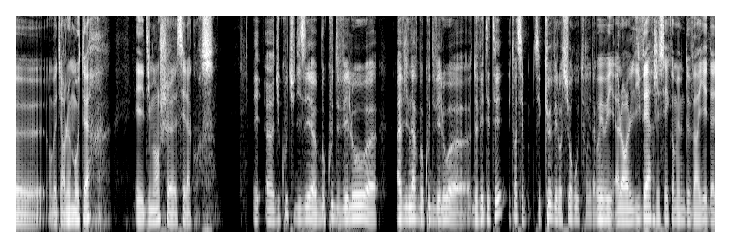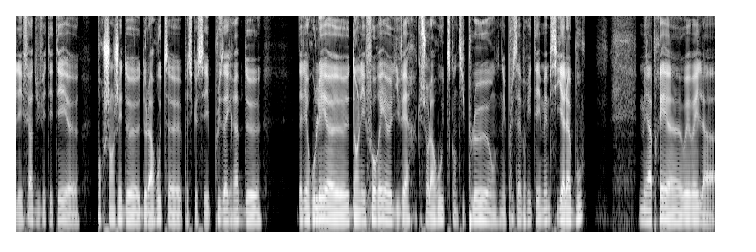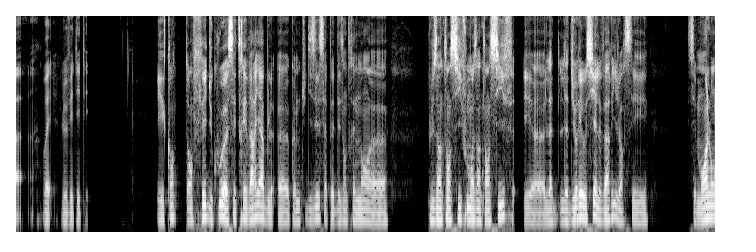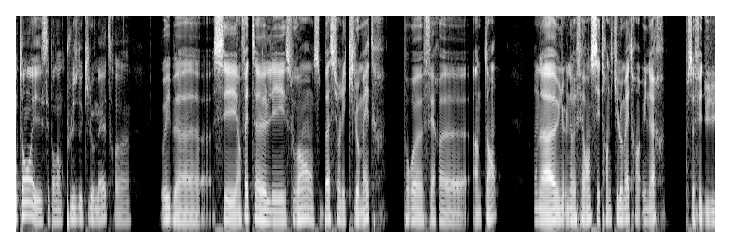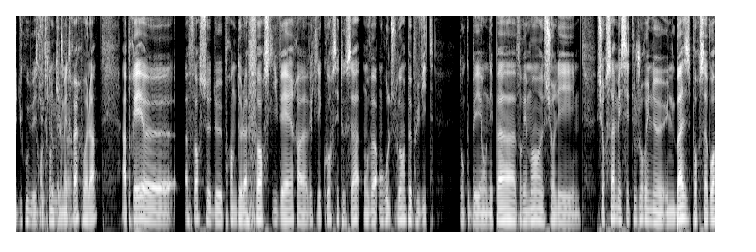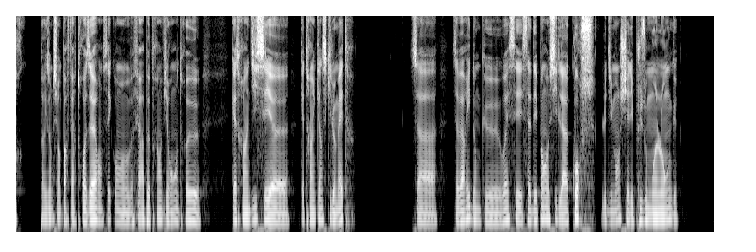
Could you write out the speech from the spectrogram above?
on va dire, le moteur. Et dimanche, c'est la course. Et du coup, tu disais beaucoup de vélos à Villeneuve, beaucoup de vélos de VTT. Et toi, c'est que vélo sur route, on est d'accord? Oui, oui. Alors l'hiver, j'essaye quand même de varier, d'aller faire du VTT pour changer de, de la route euh, parce que c'est plus agréable de d'aller rouler euh, dans les forêts euh, l'hiver que sur la route quand il pleut, on est plus abrité, même s'il y a la boue. Mais après, ouais, ouais, la, ouais, le VTT. Et quand t'en fais, du coup, c'est très variable. Comme tu disais, ça peut être des entraînements plus intensifs ou moins intensifs. Et la, la durée aussi, elle varie. Genre, c'est c'est moins longtemps et c'est pendant plus de kilomètres. Oui, bah, c'est en fait euh, les souvent on se base sur les kilomètres pour euh, faire euh, un temps. On a une, une référence, c'est 30 km en une heure. Ça fait du, du coup du 30 30 km heure, voilà. Après, à force de prendre de la force l'hiver avec les courses et tout ça, on va on roule souvent un peu plus vite. Donc ben, on n'est pas vraiment sur, les, sur ça, mais c'est toujours une, une base pour savoir, par exemple, si on part faire 3 heures, on sait qu'on va faire à peu près environ entre 90 et euh, 95 km. Ça, ça varie, donc euh, ouais, c'est, ça dépend aussi de la course. Le dimanche, si elle est plus ou moins longue.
